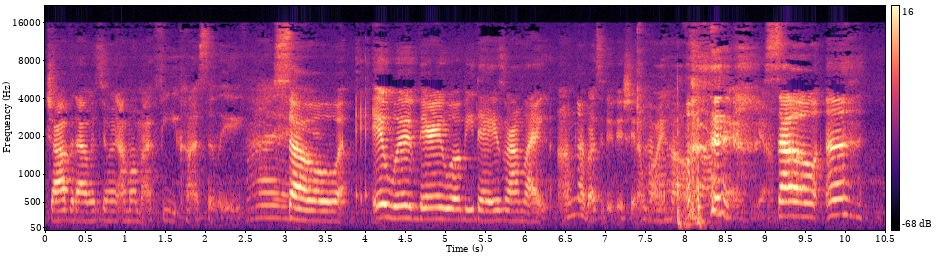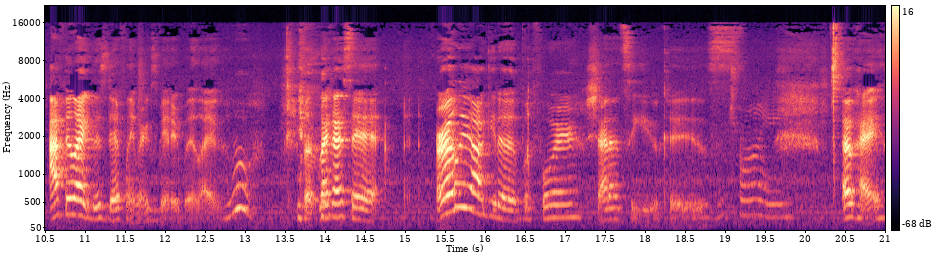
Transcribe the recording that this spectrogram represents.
job that I was doing, I'm on my feet constantly. right. So it would very well be days where I'm like, I'm not about to do this shit. I'm going home. Okay, yeah. so uh, I feel like this definitely works better, but like, whew. but like I said, early I'll get up before. Shout out to you, cause I'm trying. Okay,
